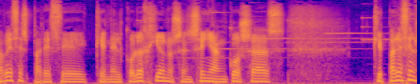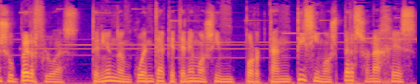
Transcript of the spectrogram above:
A veces parece que en el colegio nos enseñan cosas que parecen superfluas, teniendo en cuenta que tenemos importantísimos personajes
